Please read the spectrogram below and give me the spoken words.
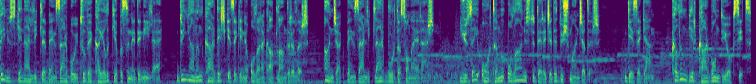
Venüs genellikle benzer boyutu ve kayalık yapısı nedeniyle dünyanın kardeş gezegeni olarak adlandırılır. Ancak benzerlikler burada sona erer. Yüzey ortamı olağanüstü derecede düşmancadır. Gezegen, kalın bir karbondioksit,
